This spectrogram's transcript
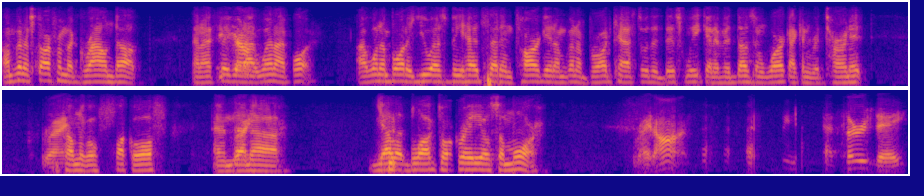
I'm gonna start from the ground up. And I figured I when I bought I went and bought a USB headset in Target. I'm gonna broadcast with it this week, and if it doesn't work, I can return it. Right. Tell them to go fuck off, and then uh, yell at Blog Talk Radio some more. Right on. Thursday,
